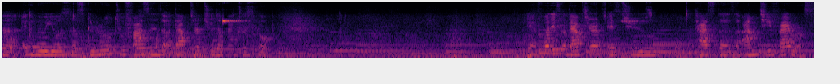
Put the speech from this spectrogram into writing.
Uh, it will use the screw to fasten the adapter to the microscope. For this adapter is to test the fibers.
